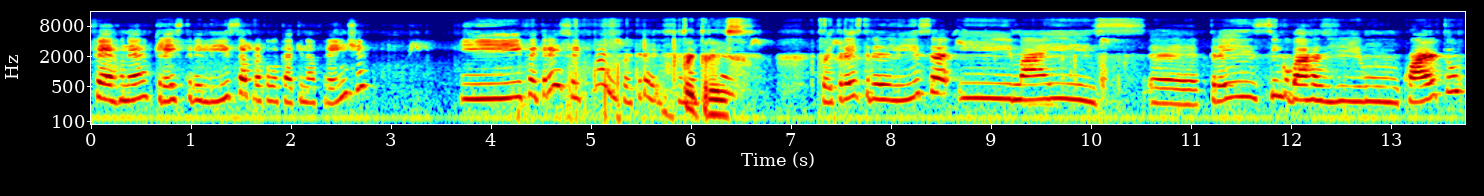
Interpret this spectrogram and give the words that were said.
ferro, né? Três treliças para colocar aqui na frente. E foi três? Foi quase? Foi três? Foi, foi três. Foi três treliças e mais é, três, cinco barras de um quarto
